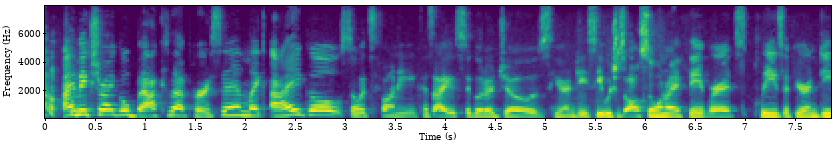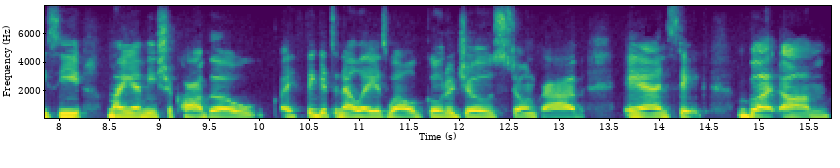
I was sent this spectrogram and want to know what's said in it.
I make sure I go back to that person. Like I go, so it's funny because I used to go to Joe's here in DC, which is also one of my favorites. Please, if you're in DC, Miami, Chicago, I think it's in LA as well. Go to Joe's Stone Crab and Steak. But um,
